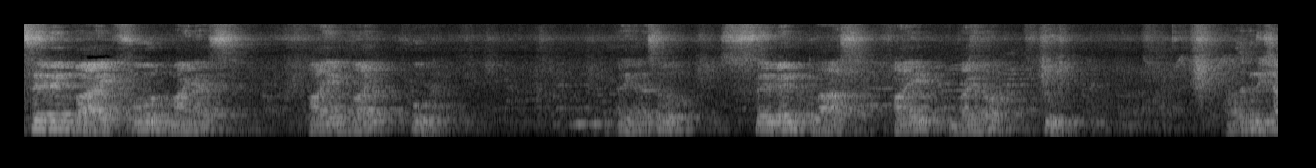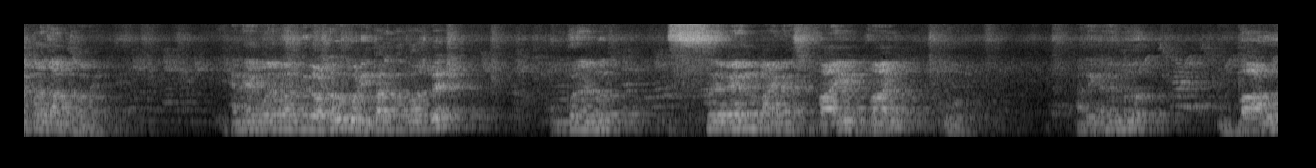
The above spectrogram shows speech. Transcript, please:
seven by four minus five by four আর এখানে ছিল সেভেন প্লাস ফাইভ বাই হলো টু আমাদের কিন্তু হিসাব করে জানতে হবে। এখানে একবারে আমরা যদি রসাগু করি, তাহলে কত আসবে? উপরে হলো seven minus five by four আর এখানে হলো বারো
